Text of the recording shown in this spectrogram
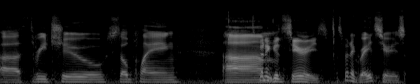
uh, 3 2, still playing. Um, It's been a good series. It's been a great series.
